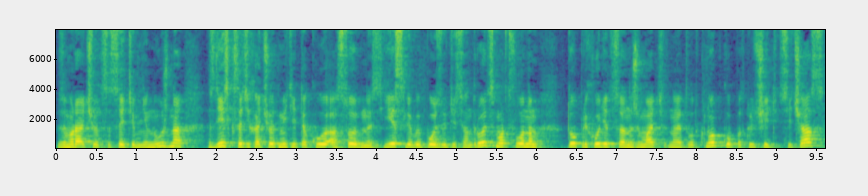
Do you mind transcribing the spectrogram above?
Заморачиваться с этим не нужно. Здесь, кстати, хочу отметить такую особенность. Если вы пользуетесь Android смартфоном, то приходится нажимать на эту вот кнопку «Подключить сейчас».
